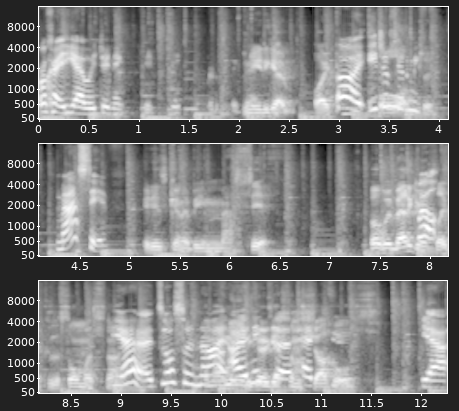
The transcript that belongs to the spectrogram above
Okay, yeah, we do need, need, need to get rid of the big You bit. need to get like. Oh, Egypt's gonna be it. massive. It is gonna be massive. But we better go Well, to sleep because it's almost night. Yeah, it's also night. I I need to need go get some shovels. To... Yeah.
